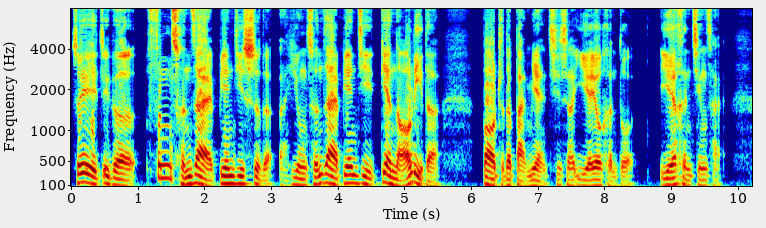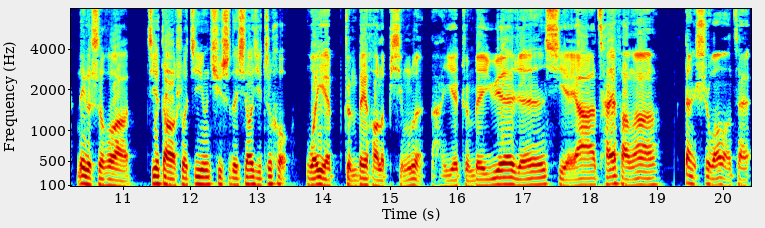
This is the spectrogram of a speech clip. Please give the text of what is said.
所以这个封存在编辑室的、永存在编辑电脑里的报纸的版面，其实也有很多，也很精彩。那个时候啊，接到说金庸去世的消息之后。我也准备好了评论啊，也准备约人写呀、采访啊，但是往往在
